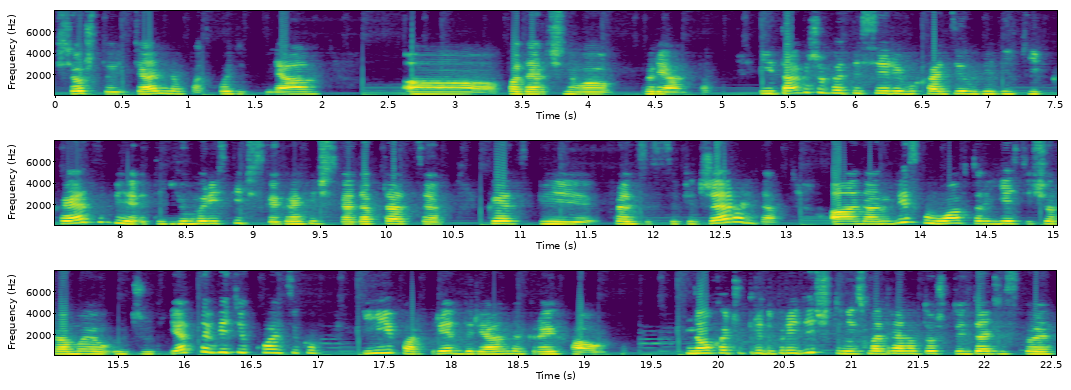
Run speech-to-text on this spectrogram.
все, что идеально подходит для а, подарочного варианта. И также в этой серии выходил «Великий Кэтсби». Это юмористическая графическая адаптация Кэтсби Фрэнсиса Фиджеральда. А на английском у автора есть еще «Ромео и Джульетта» в виде котиков и портрет Дариана Грейхауза. Но хочу предупредить, что несмотря на то, что издательская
